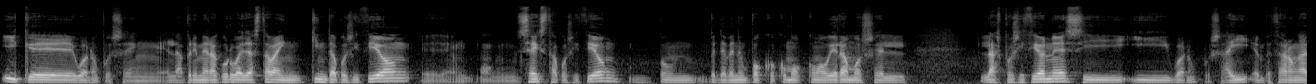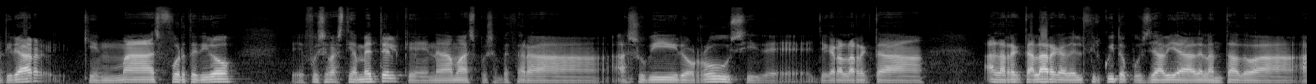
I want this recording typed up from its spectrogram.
y que, bueno, pues en, la primera curva ya estaba en quinta posición, en, sexta posición, depende un poco cómo, cómo viéramos el, las posiciones y, bueno, pues ahí empezaron a tirar. Quien más fuerte tiró eh, fue Sebastián Vettel, que nada más pues empezar a, a subir o rush y de llegar a la recta a la recta larga del circuito pues ya había adelantado a,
